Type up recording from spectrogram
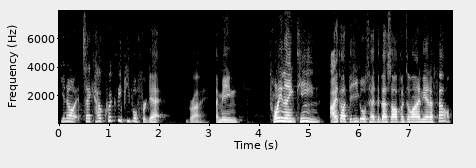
You know, it's like how quickly people forget, Bry. I mean, 2019, I thought the Eagles had the best offensive line in the NFL.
